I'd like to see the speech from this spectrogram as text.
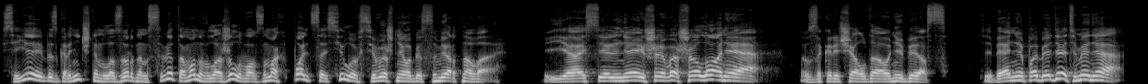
Сияя безграничным лазурным светом, он вложил во взмах пальца силу Всевышнего Бессмертного. «Я сильнейший в эшелоне!» – закричал Дао Небес. «Тебя не победить меня!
